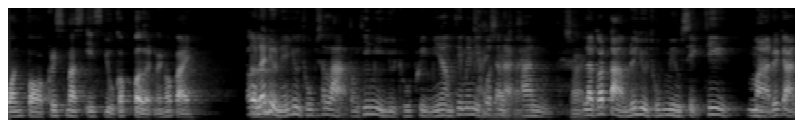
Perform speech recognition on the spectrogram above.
Want for Christmas is You ก็เปิดมันเข้าไป เออแล้วเดี๋ยวนี้ YouTube ฉลาดตรงที่มี YouTube Premium ที่ไม่มีใช่โฆษณาใช่ขั้นใช่แล้วก็ตามด้วย YouTube Music ที่มาด้วยกัน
